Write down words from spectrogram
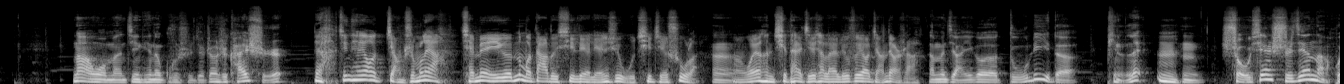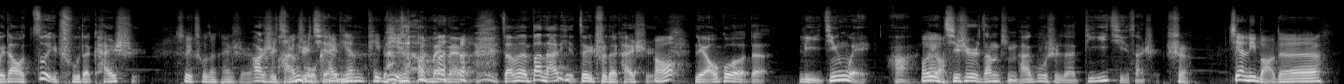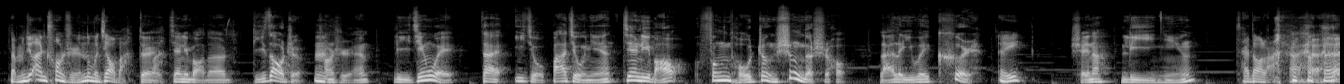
那我们今天的故事就正式开始。哎呀，今天要讲什么了呀？前面一个那么大的系列，连续五期结束了，嗯，嗯，我也很期待接下来刘飞要讲点啥。咱们讲一个独立的品类。嗯，嗯，首先时间呢，回到最初的开始，最初的开始，二十期之前开天辟地 没没没，咱们半打铁最初的开始哦，聊过的李经纬啊，哦呦其实是咱们品牌故事的第一期算是是健力宝的，咱们就按创始人那么叫吧。对健力宝的缔造者、嗯创始人李经纬，在一九八九年健力宝风头正盛的时候，来了一位客人，哎，谁呢？李宁。猜到了。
